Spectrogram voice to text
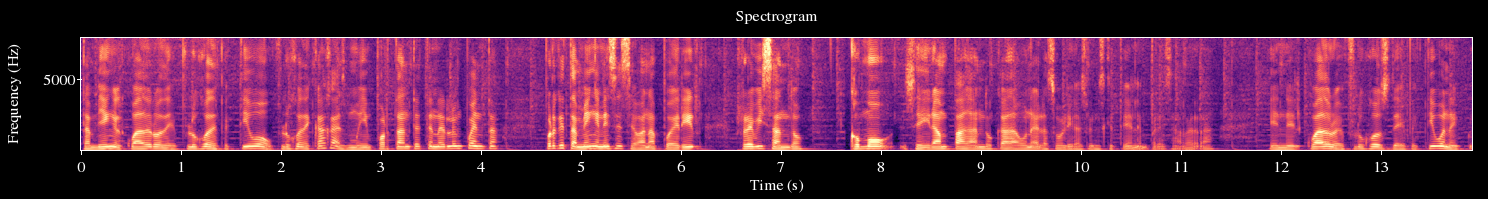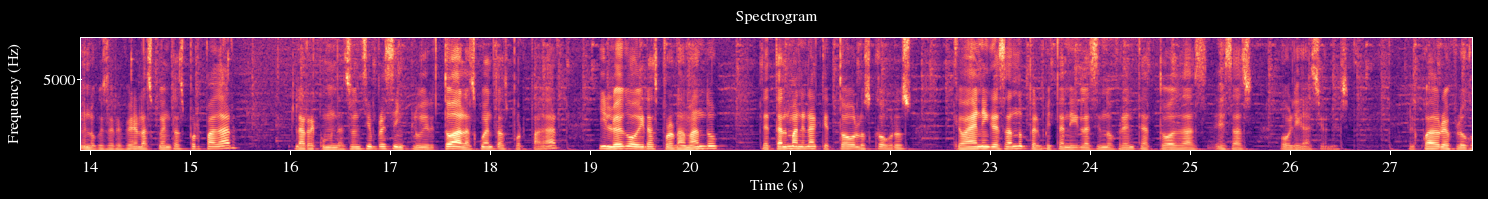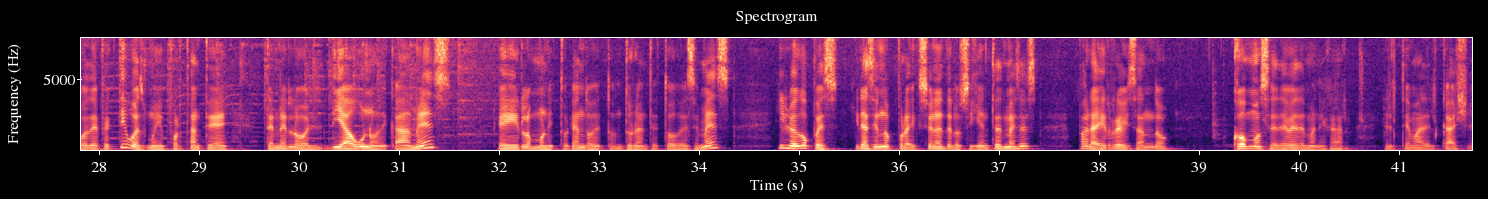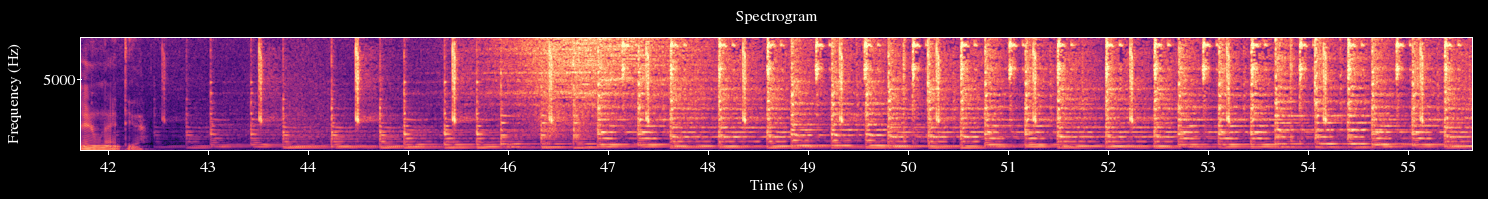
también el cuadro de flujo de efectivo o flujo de caja es muy importante tenerlo en cuenta porque también en ese se van a poder ir revisando cómo se irán pagando cada una de las obligaciones que tiene la empresa, ¿verdad? En el cuadro de flujos de efectivo, en, lo que se refiere a las cuentas por pagar, la recomendación siempre es incluir todas las cuentas por pagar y luego irlas programando de tal manera que todos los cobros que vayan ingresando permitan ir haciendo frente a todas esas obligaciones. El cuadro de flujo de efectivo es muy importante tenerlo el día 1 de cada mes e irlo monitoreando durante todo ese mes y luego pues ir haciendo proyecciones de los siguientes meses para ir revisando cómo se debe de manejar el tema del cash en una entidad.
